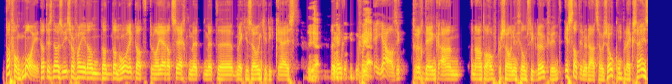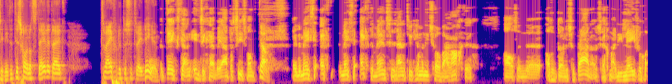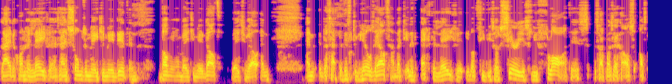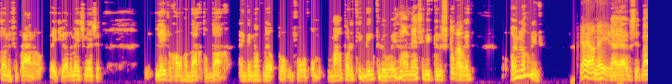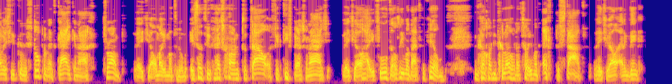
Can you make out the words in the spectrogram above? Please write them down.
Dat vond ik mooi. Dat is nou zoiets waarvan je dan, dan, dan hoor ik dat terwijl jij dat zegt met, met, uh, met je zoontje die krijst. Ja. Dan denk ik, ja. ja, als ik terugdenk aan een aantal hoofdpersonen in films die ik leuk vind, is dat inderdaad zo. Zo complex zijn ze niet. Het is gewoon dat ze de hele tijd twijfelen tussen twee dingen. De tegenstelling in zich hebben, ja precies. Want ja. de, meeste echt, de meeste echte mensen zijn natuurlijk helemaal niet zo waarachtig als een, uh, als een Tony Soprano, zeg maar. Die leven, leiden gewoon hun leven en zijn soms een beetje meer dit en dan weer een beetje meer dat, weet je wel. En, en dat zijn, het is natuurlijk heel zeldzaam dat je in het echte leven iemand ziet die zo seriously flawed is, zou ik maar zeggen, als, als Tony Soprano, weet je wel. De meeste mensen leven gewoon van dag tot dag. En ik denk dat bijvoorbeeld om maar een politiek ding te doen, weet je wel, mensen niet kunnen stoppen met... Hoor je me nog of niet? Ja, ja, nee. Ja, ja, precies. waarom is niet kunnen stoppen met kijken naar Trump? Weet je wel, om maar iemand te noemen. Is dat natuurlijk, hij is gewoon totaal een fictief personage. Weet je wel, hij voelt als iemand uit een film. Ik kan gewoon niet geloven dat zo iemand echt bestaat. Weet je wel, en ik denk.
